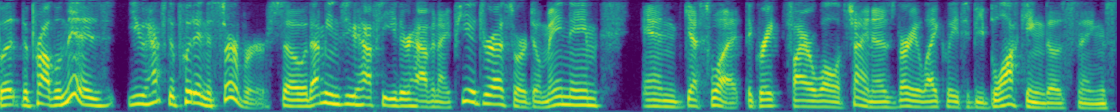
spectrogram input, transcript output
but the problem is you have to put in a server. So that means you have to either have an IP address or a domain name. And guess what? The Great Firewall of China is very likely to be blocking those things.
